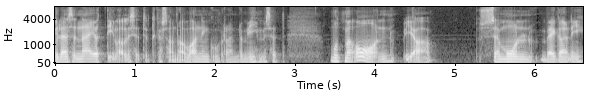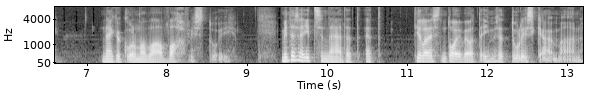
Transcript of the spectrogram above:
Yleensä nämä ei ole tilalliset, jotka sanoo, vaan niin kuin random ihmiset. Mutta mä oon ja se mun vegani näkökulma vaan vahvistui. Mitä sä itse näet, että, että tilallisten toive, että ihmiset tulisi käymään,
